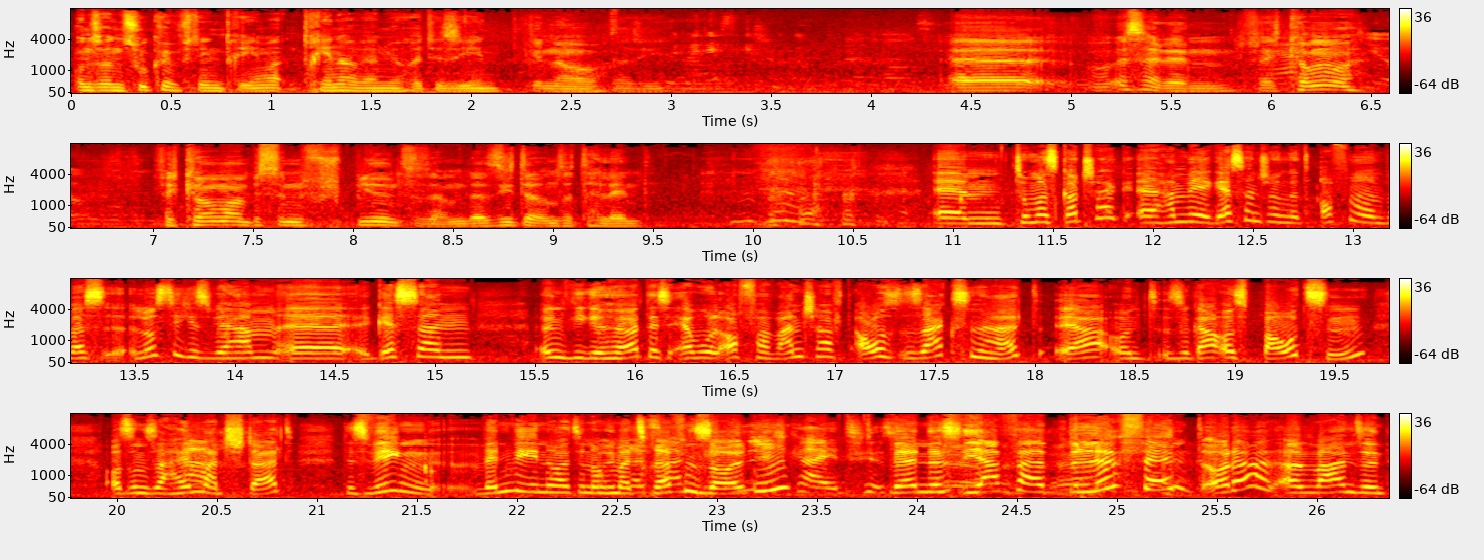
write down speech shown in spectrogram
unseren zukünftigen Trainer, Trainer werden wir heute sehen. Genau. Äh, wo ist er denn? Vielleicht können wir, vielleicht können wir mal ein bisschen spielen zusammen. Da sieht er unser Talent. Ähm, Thomas Gottschalk äh, haben wir ja gestern schon getroffen und was lustig ist, wir haben äh, gestern irgendwie gehört, dass er wohl auch Verwandtschaft aus Sachsen hat, ja, und sogar aus Bautzen, aus unserer Heimatstadt. Deswegen, wenn wir ihn heute noch mal treffen sollten, werden es ja verblüffend, oder? Also Wahnsinn.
